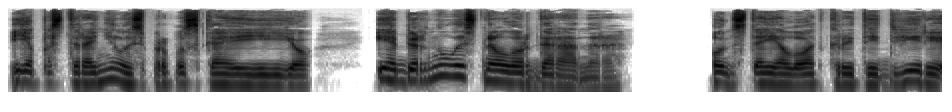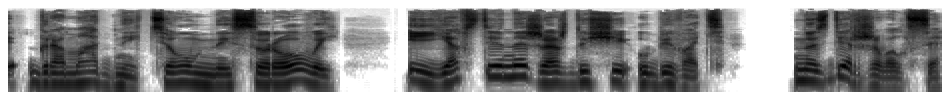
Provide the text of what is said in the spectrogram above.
Я посторонилась, пропуская ее, и обернулась на лорда Раннера. Он стоял у открытой двери, громадный, темный, суровый и явственно жаждущий убивать, но сдерживался.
